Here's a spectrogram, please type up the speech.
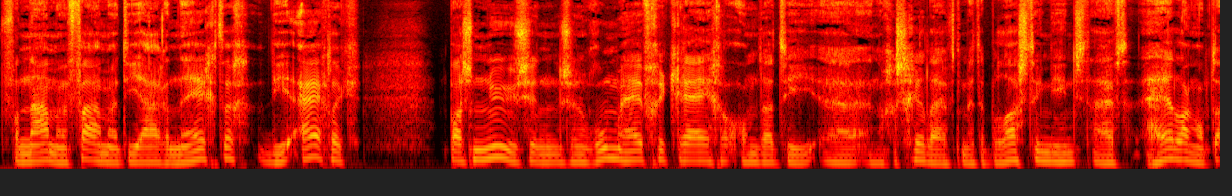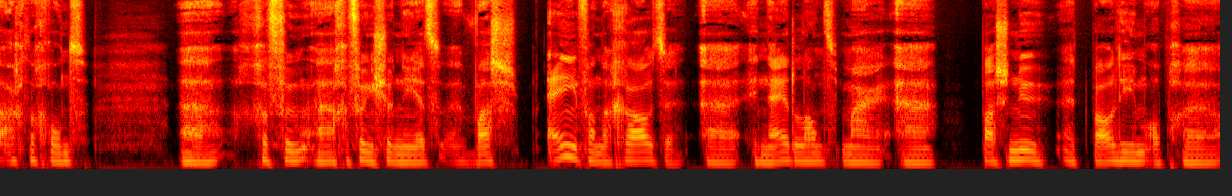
van naam en faam uit de jaren negentig... die eigenlijk pas nu zijn, zijn roem heeft gekregen... omdat hij uh, een geschil heeft met de Belastingdienst. Hij heeft heel lang op de achtergrond gefun uh, gefunctioneerd. Was een van de grote in Nederland, maar pas nu het podium opge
